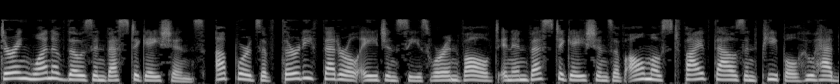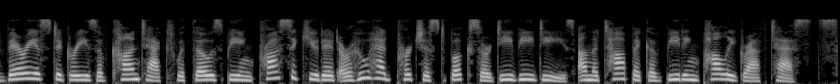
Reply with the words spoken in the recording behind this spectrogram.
During one of those investigations, upwards of 30 federal agencies were involved in investigations of almost 5,000 people who had various degrees of contact with those being prosecuted or who had purchased books or DVDs on the topic of beating polygraph tests.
